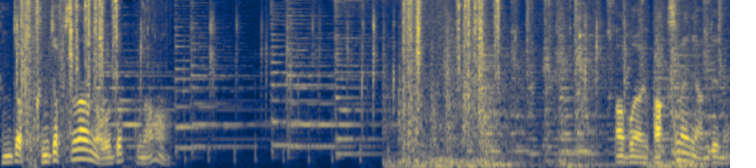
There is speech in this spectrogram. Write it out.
근접 근접 순환은 어렵구나. 아 뭐야 막스맨이 안 되네.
